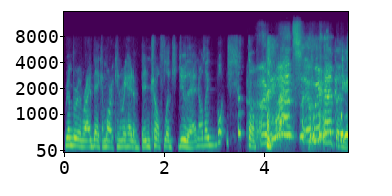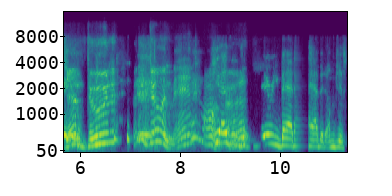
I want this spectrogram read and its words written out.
remember when Ryback and Mark Henry had a bench off? Let's do that. And I was like, "What? Shut the uh, what? We're at the gym, dude. What are you doing, man? On, he has a very bad habit of just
